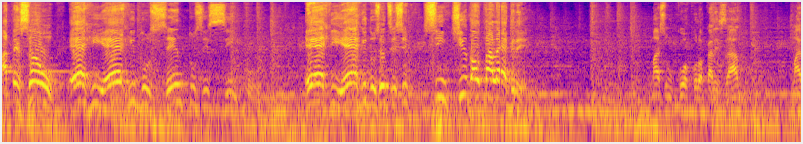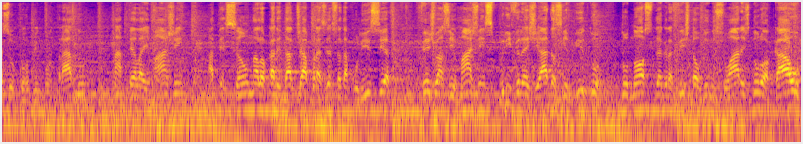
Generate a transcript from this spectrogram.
Atenção, RR 205. RR 205, sentido Alto Alegre. Mais um corpo localizado mais o corpo encontrado. Na tela a imagem. Atenção, na localidade já a presença da polícia. Vejam as imagens privilegiadas, repito, do nosso telegrafista Aldino Soares no local.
